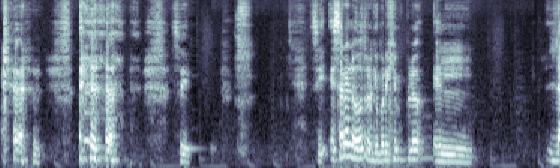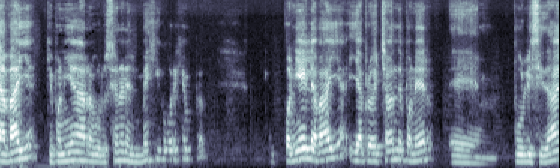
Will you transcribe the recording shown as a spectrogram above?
Claro. sí. Sí, eso era lo otro, que por ejemplo, el, la valla que ponía Revolución en el México, por ejemplo, ponía ahí la valla y aprovechaban de poner eh, publicidad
